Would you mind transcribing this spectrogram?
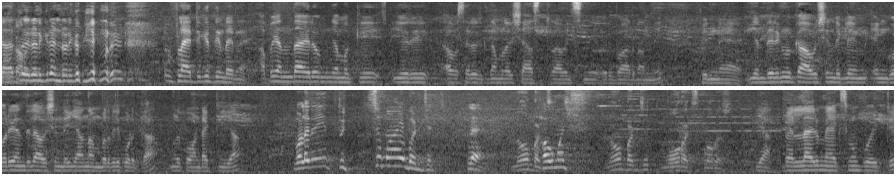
രാത്രി ഒരു മണിക്ക് രണ്ടു മണിക്കൊക്കെ നമ്മൾ ഫ്ലാറ്റിലേക്ക് എത്തിയിട്ടുണ്ടായിരുന്നത് അപ്പോൾ എന്തായാലും നമുക്ക് ഈ ഒരു അവസരം ഒരുക്കി നമ്മൾ ഷാസ് ട്രാവൽസിന് ഒരുപാട് നന്ദി. പിന്നെ എന്തെങ്കിലും നിങ്ങൾക്ക് ആവശ്യമുണ്ടെങ്കിൽ എൻക്വയറി എന്തെങ്കിലും ആവശ്യമുണ്ടെങ്കിൽ ആ നമ്പറിൽ കൊടുക്കുക നിങ്ങൾ കോൺടാക്ട് ചെയ്യുക വളരെ തുച്ഛമായ ബഡ്ജറ്റ് അല്ലേ? No how much no budget more exploration yeah അപ്പോൾ എല്ലാവരും മാക്സിമം പോയിട്ട്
